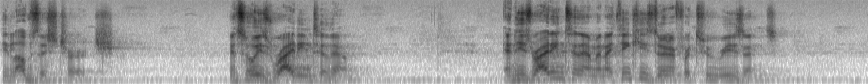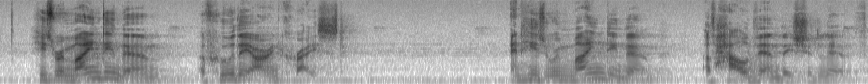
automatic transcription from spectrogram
He loves this church. And so he's writing to them. And he's writing to them, and I think he's doing it for two reasons. He's reminding them of who they are in Christ, and he's reminding them of how then they should live.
